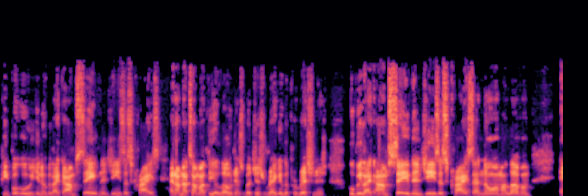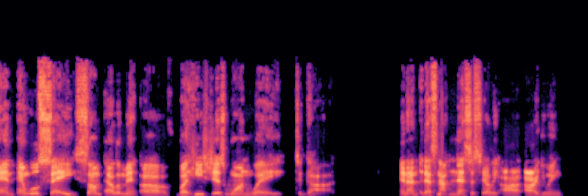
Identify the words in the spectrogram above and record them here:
people who you know be like i'm saved in jesus christ and i'm not talking about theologians but just regular parishioners who be like i'm saved in jesus christ i know him i love him and and will say some element of but he's just one way to god. And I, that's not necessarily ar- arguing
